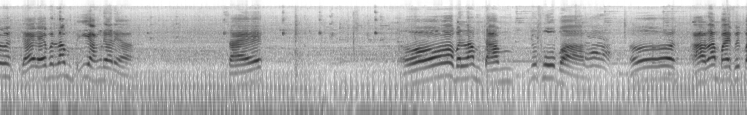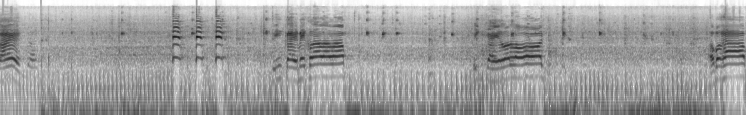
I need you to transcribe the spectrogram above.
ยใหญ่ไหนมันล่ำอีหยังเนี่ยเนี่ยใส โอ้มันล่ำตาม YouTube อะเออเอาล่ำไปฝึกไปปิ้งไก่ไหมครับปิ้งไก่ร้อนๆเอาปะครับ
